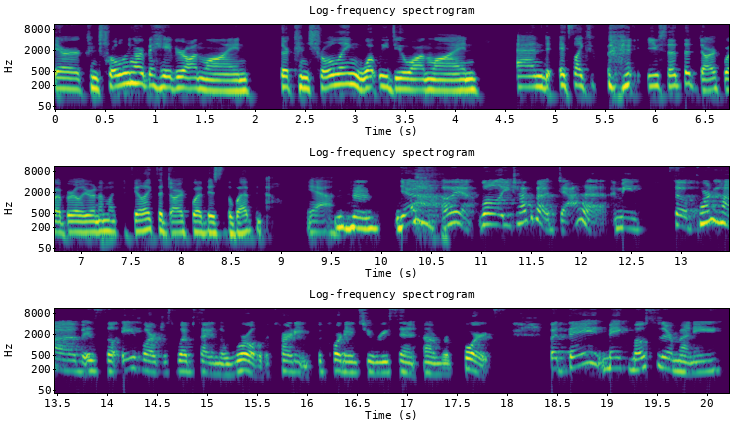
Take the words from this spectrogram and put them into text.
they're controlling our behavior online. They're controlling what we do online. And it's like, you said the dark web earlier. And I'm like, I feel like the dark web is the web now. Yeah. Mm-hmm. Yeah. Oh, yeah. Well, you talk about data. I mean, so Pornhub is the eighth largest website in the world, according according to recent uh, reports. But they make most of their money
